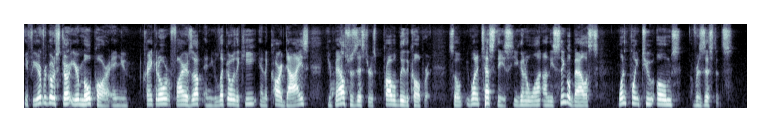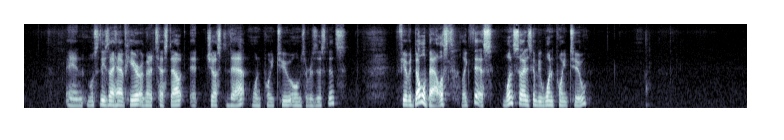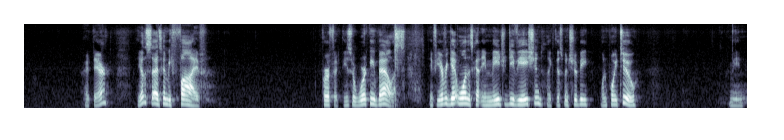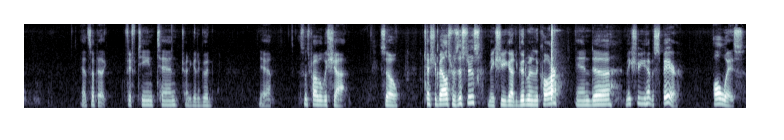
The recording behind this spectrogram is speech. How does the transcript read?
If you ever go to start your Mopar and you crank it over, it fires up, and you let go of the key and the car dies, your ballast resistor is probably the culprit. So you want to test these. You're going to want on these single ballasts 1.2 ohms of resistance. And most of these I have here are going to test out at just that, 1.2 ohms of resistance. If you have a double ballast like this, one side is going to be 1.2, right there. The other side is going to be 5. Perfect. These are working ballasts. If you ever get one that's got a major deviation, like this one should be 1.2, I mean, that's up at like 15, 10, trying to get a good, yeah, this one's probably shot. So test your ballast resistors, make sure you got a good one in the car, and uh, make sure you have a spare, always.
